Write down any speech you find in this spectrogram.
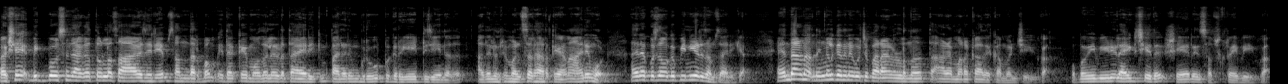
പക്ഷേ ബിഗ് ബോസിന്റെ അകത്തുള്ള സാഹചര്യം സന്ദർഭം ഇതൊക്കെ മുതലെടുത്തായിരിക്കും പലരും ഗ്രൂപ്പ് ക്രിയേറ്റ് ചെയ്യുന്നത്. അതിലൊരു മത്സരാർത്ഥിയാണ് അനുമോൾ അതിനെക്കുറിച്ച് നമുക്ക് പിന്നീട് സംസാരിക്കാം. എന്താണ് നിങ്ങൾക്ക് ഇതിനെക്കുറിച്ച് പറയാനുള്ളതെന്ന് താഴെ മറക്കാതെ കമന്റ് ചെയ്യുക. ഒപ്പം ഈ വീഡിയോ ലൈക്ക് ചെയ്ത് ഷെയർ ചെയ്ത് സബ്സ്ക്രൈബ് ചെയ്യുക.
